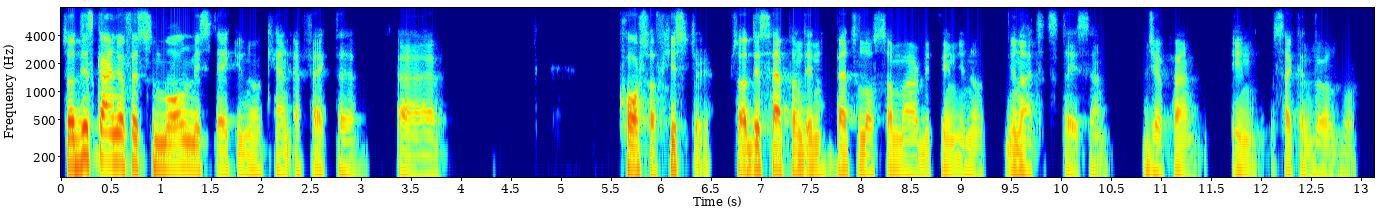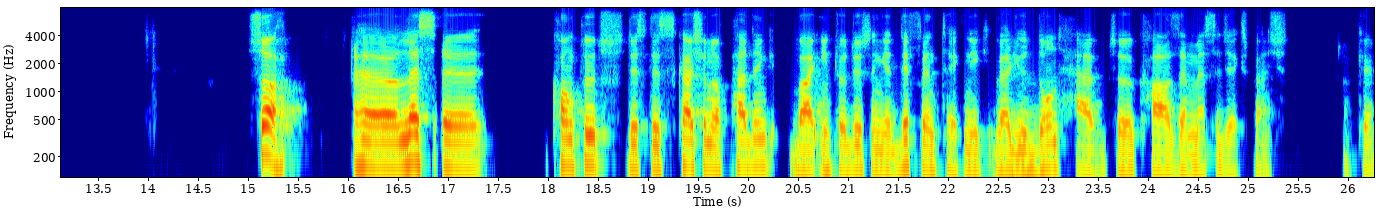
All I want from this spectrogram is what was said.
So this kind of a small mistake, you know, can affect the uh, course of history. So this happened in Battle of Samar between, you know, United States and Japan in Second World War. So uh, let's uh, conclude this discussion of padding by introducing a different technique where you don't have to cause a message expansion. Okay.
